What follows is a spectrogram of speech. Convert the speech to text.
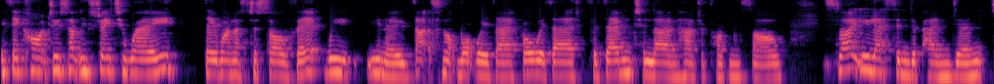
If they can't do something straight away, they want us to solve it. We, you know, that's not what we're there for. We're there for them to learn how to problem solve. Slightly less independent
